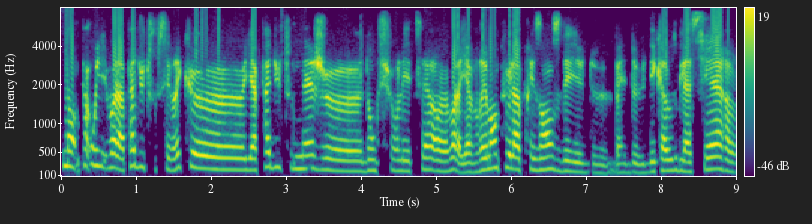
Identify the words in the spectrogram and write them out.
Non, pas, oui, voilà, pas du tout. C'est vrai que il euh, n'y a pas du tout de neige euh, donc sur les terres. Euh, voilà, il y a vraiment que la présence des de, bah, de des calottes glaciaires,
